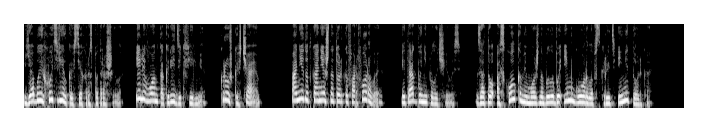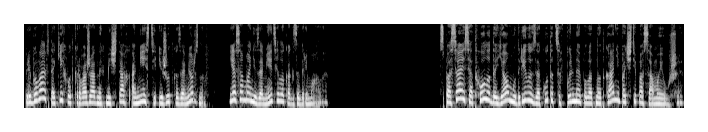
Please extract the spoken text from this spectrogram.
Я бы их хоть вилкой всех распотрошила. Или вон, как Ридик в фильме, кружкой с чаем. Они тут, конечно, только фарфоровые, и так бы не получилось. Зато осколками можно было бы им горло вскрыть, и не только. Пребывая в таких вот кровожадных мечтах о мести и жутко замерзнув, я сама не заметила, как задремала. Спасаясь от холода, я умудрилась закутаться в пыльное полотно ткани почти по самые уши.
